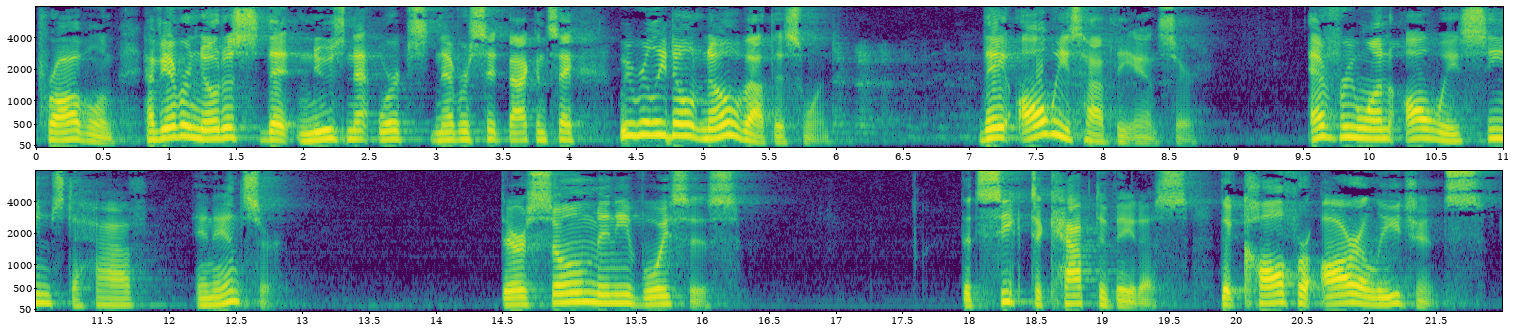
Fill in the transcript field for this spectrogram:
problem. Have you ever noticed that news networks never sit back and say, we really don't know about this one? They always have the answer. Everyone always seems to have an answer. There are so many voices that seek to captivate us, that call for our allegiance.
